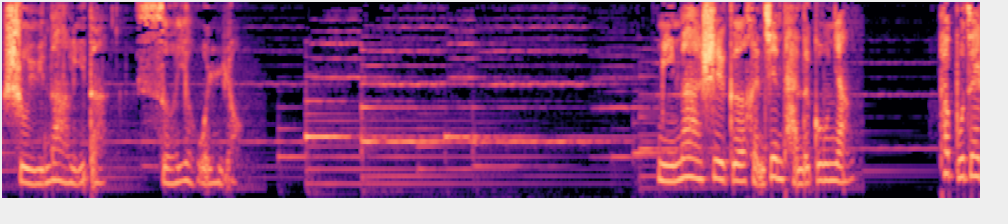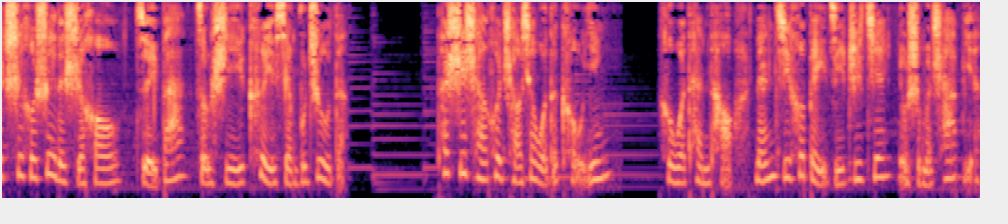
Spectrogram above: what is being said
属于那里的所有温柔。米娜是个很健谈的姑娘。她不在吃和睡的时候，嘴巴总是一刻也闲不住的。他时常会嘲笑我的口音，和我探讨南极和北极之间有什么差别，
